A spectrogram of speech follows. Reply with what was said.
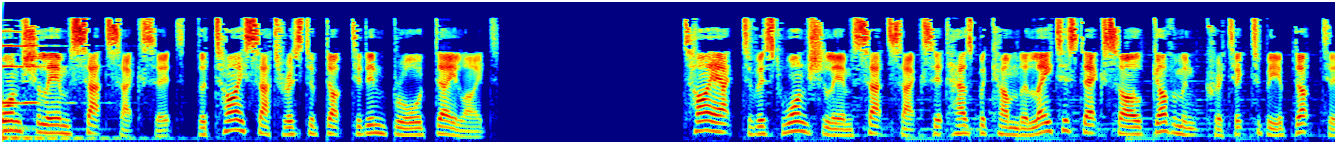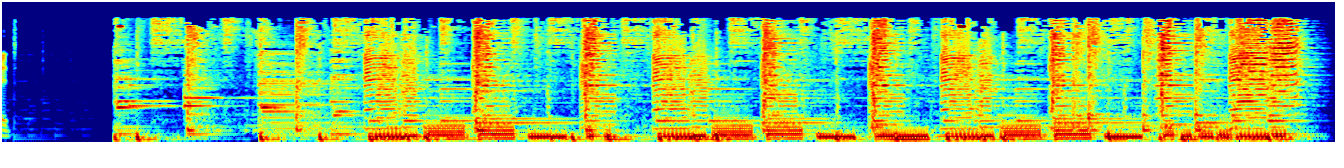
Wanchalearm Satsaksit, the Thai satirist abducted in broad daylight. Thai activist Wanchalearm Satsaksit has become the latest exiled government critic to be abducted,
